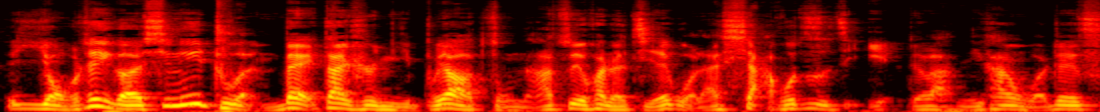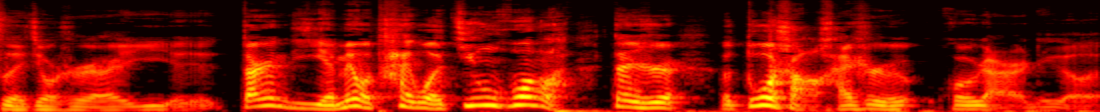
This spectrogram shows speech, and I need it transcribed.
有这个心理准备，但是你不要总拿最坏的结果来吓唬自己，对吧？你看我这次就是也，当然也没有太过惊慌了，但是多少还是会有点这个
